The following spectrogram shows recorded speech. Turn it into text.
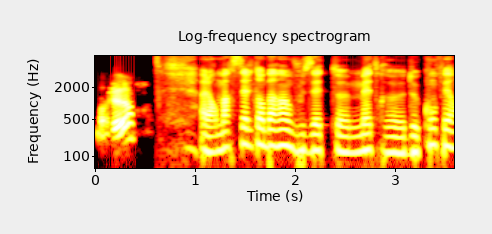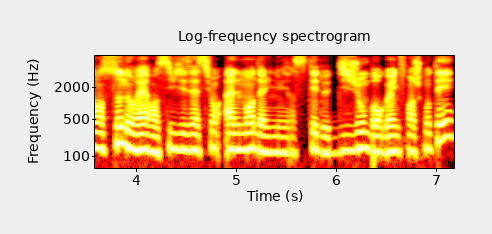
Bonjour. Alors Marcel Tambarin, vous êtes euh, maître de conférences honoraires en civilisation allemande à l'université de Dijon Bourgogne-Franche-Comté.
